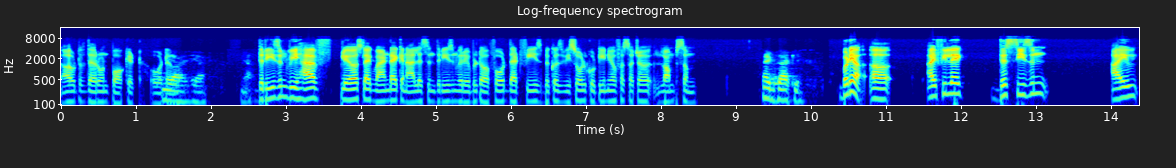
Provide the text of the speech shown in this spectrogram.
out of their own pocket or whatever. yeah, yeah, yeah. The reason we have players like Van Dijk and Alisson, the reason we're able to afford that fee is because we sold Coutinho for such a lump sum. Exactly. But yeah, uh, I feel like this season I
